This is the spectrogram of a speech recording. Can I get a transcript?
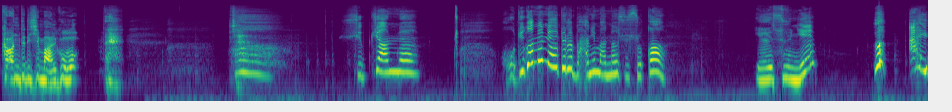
건드리지 말고. 쉽지 않네. 어디 가면 애들을 많이 만날 수 있을까? 예수님? 어? 아이,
